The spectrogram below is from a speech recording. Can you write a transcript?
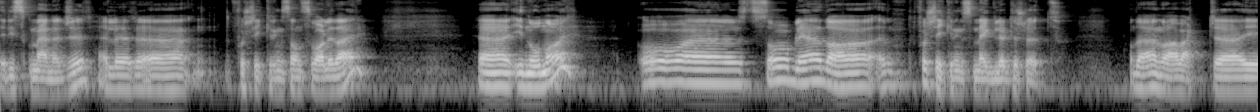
risk manager, eller eh, forsikringsansvarlig der, eh, i noen år. Og eh, så ble jeg da forsikringsmegler til slutt. Og det har jeg nå vært i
